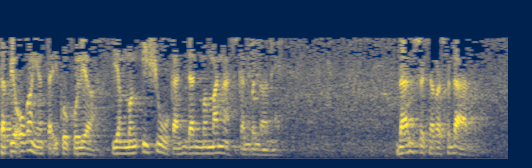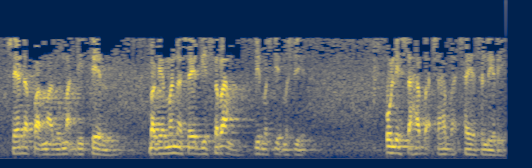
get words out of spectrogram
Tapi orang yang tak ikut kuliah yang mengisukan dan memanaskan benda ni. Dan secara sedar saya dapat maklumat detail bagaimana saya diserang di masjid-masjid oleh sahabat-sahabat saya sendiri.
